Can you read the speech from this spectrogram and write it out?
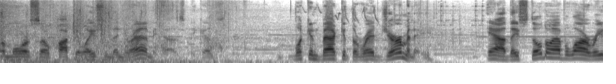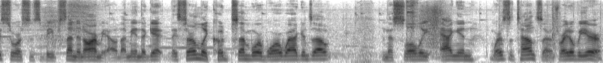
or more so population than your enemy does, because looking back at the Red Germany, yeah, they still don't have a lot of resources to be sending army out. I mean, they get they certainly could send more war wagons out, and they're slowly adding. Where's the town center? It's right over here.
